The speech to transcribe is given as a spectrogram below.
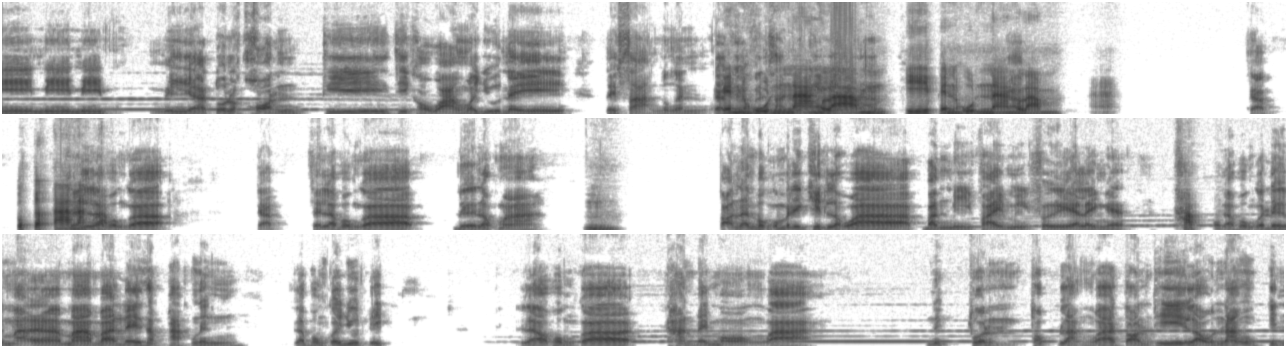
ีมีมีมีอ่าตัวละครที่ที่เขาวางไว้อยู่ในในศาลตรงนั้นก็เป็นคือหุ่นศลนางที่ลครับำที่เป็นหุ่นนางครับลำอ่าครับตุ๊กตาเสร็นาจงแล้วลำผมก็ครับเสร็จแล้วผมก็เดินออกมา อืม ตอนนั้นผมก็ไม่ได้คิดหรอกว่ามันมีไฟมีเฟยอะไรเงี้ย ครับผมแล้วผมก็เดินมามามาได้สักพักหนึ่ง แล้วผมก็หยุดอีก แล้วผมก็หันไปมองว่า นึกทวนทบหลังว่าตอนที่เรานั่งกิน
